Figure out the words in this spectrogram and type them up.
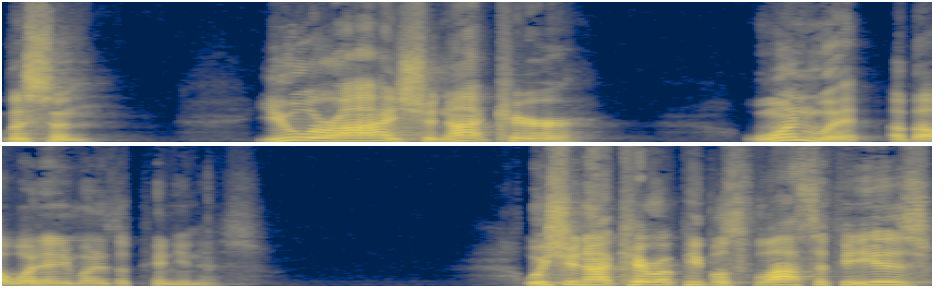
Listen, you or I should not care one whit about what anyone's opinion is. We should not care what people's philosophy is.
